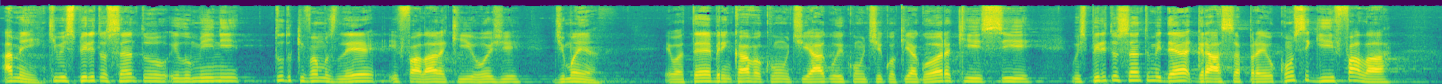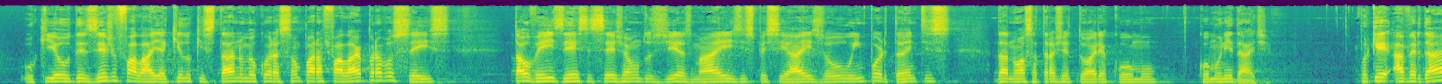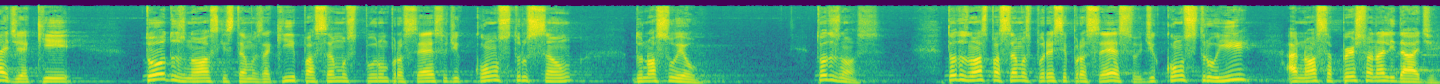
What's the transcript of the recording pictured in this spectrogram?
Amém. Que o Espírito Santo ilumine tudo que vamos ler e falar aqui hoje de manhã. Eu até brincava com o Tiago e com o Tico aqui agora que se o Espírito Santo me der graça para eu conseguir falar o que eu desejo falar e aquilo que está no meu coração para falar para vocês, talvez esse seja um dos dias mais especiais ou importantes da nossa trajetória como comunidade. Porque a verdade é que todos nós que estamos aqui passamos por um processo de construção do nosso eu. Todos nós. Todos nós passamos por esse processo de construir a nossa personalidade.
